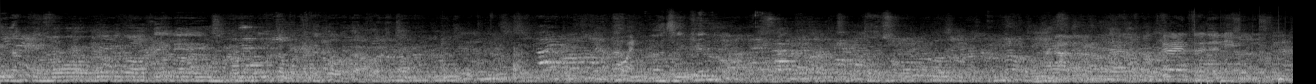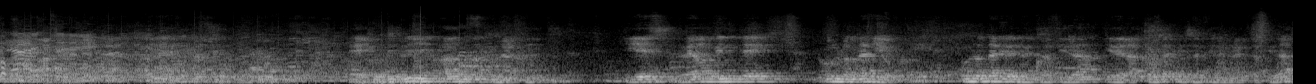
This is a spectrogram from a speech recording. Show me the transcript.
y las que no, no, que no tienen, no me gusta porque tengo otras fotos. Bueno, Así que, todo eso. Ya entretenido. Eh, contribuye algo. Y es realmente un notario, un notario de nuestra ciudad y de las cosas que se hacen en nuestra ciudad.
